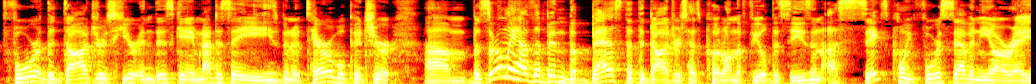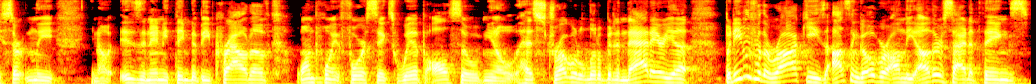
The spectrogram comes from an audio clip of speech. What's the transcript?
for the Dodgers here in this game. Not to say he's been a terrible pitcher, um, but certainly hasn't been the best that the Dodgers has put on the field this season. A 6.47 ERA certainly, you know, isn't anything to be proud of. 1.46 WHIP also, you know, has struggled a little bit in that area. But even for the Rockies, Austin Gomber on the other side of things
